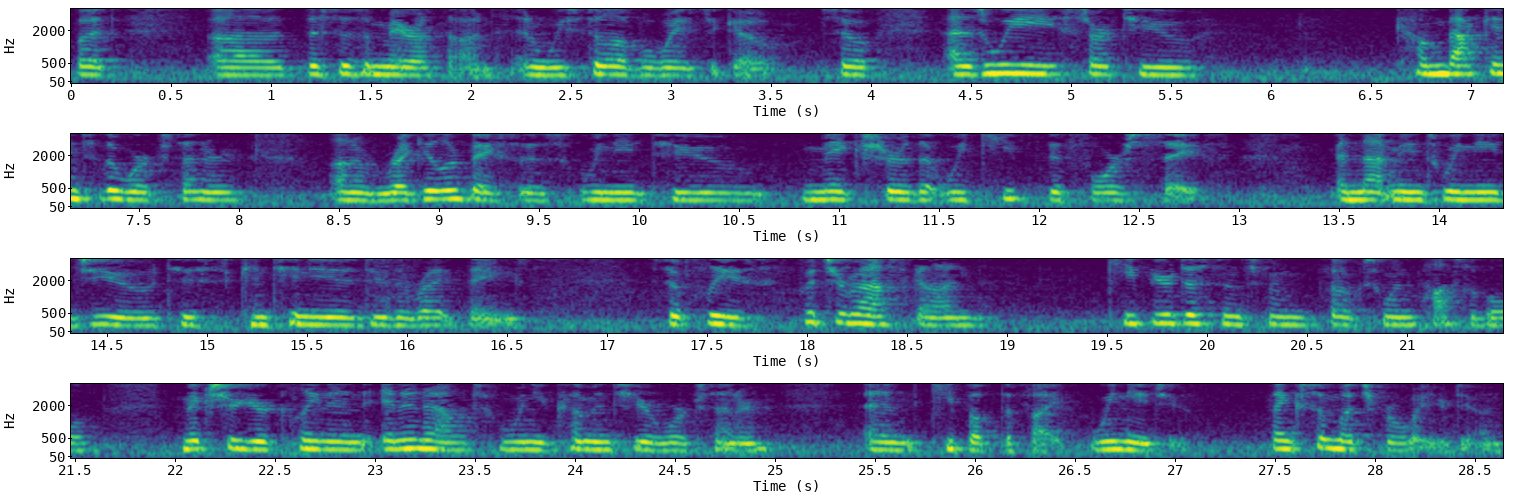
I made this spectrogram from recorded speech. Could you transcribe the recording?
But uh, this is a marathon, and we still have a ways to go. So as we start to come back into the work center on a regular basis, we need to make sure that we keep the force safe. And that means we need you to continue to do the right things. So please put your mask on, keep your distance from folks when possible, make sure you're cleaning in and out when you come into your work center, and keep up the fight. We need you. Thanks so much for what you're doing.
